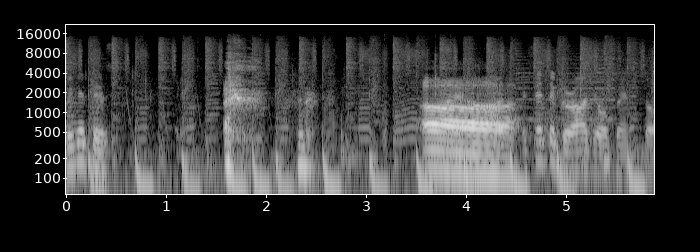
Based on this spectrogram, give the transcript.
Look at this. Uh. it said the garage open, so.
